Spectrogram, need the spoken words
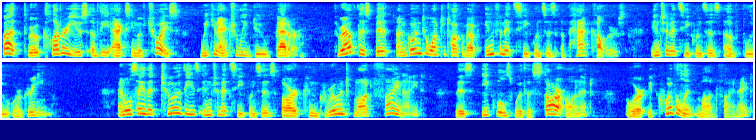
But through a clever use of the axiom of choice, we can actually do better. Throughout this bit, I'm going to want to talk about infinite sequences of hat colors, infinite sequences of blue or green. And we'll say that two of these infinite sequences are congruent mod finite, this equals with a star on it, or equivalent mod finite,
